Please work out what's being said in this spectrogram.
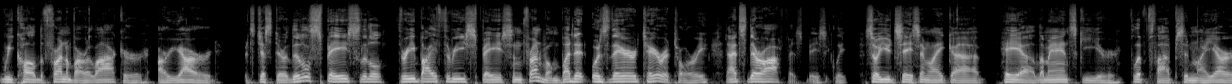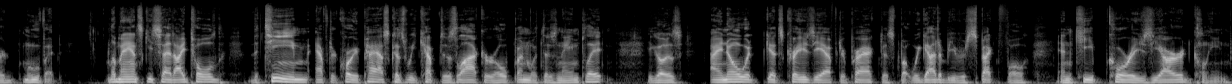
we called the front of our locker our yard. It's just their little space, little three by three space in front of them, but it was their territory. That's their office, basically. So you'd say something like, uh, hey, uh, Lemanski, your flip flops in my yard, move it. Lemanski said, I told the team after Korey passed, because we kept his locker open with his nameplate, he goes, I know it gets crazy after practice, but we got to be respectful and keep Korey's yard clean.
